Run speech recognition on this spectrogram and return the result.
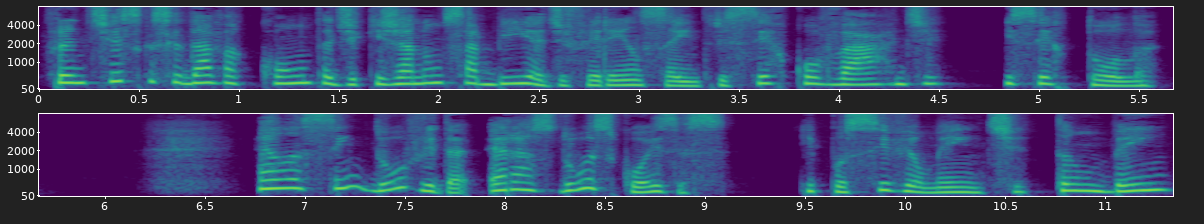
Francisca se dava conta de que já não sabia a diferença entre ser covarde e ser tola. Ela, sem dúvida, era as duas coisas, e possivelmente também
